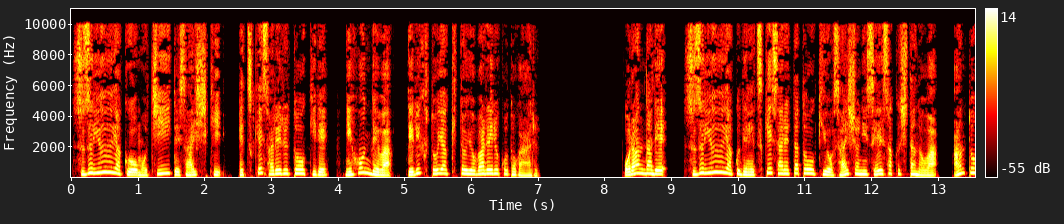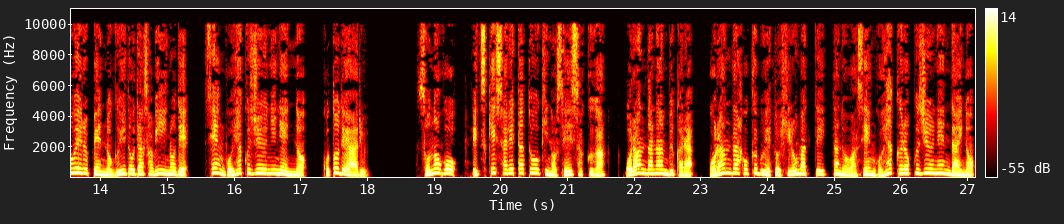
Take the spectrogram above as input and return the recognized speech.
鈴釉薬を用いて彩色、絵付けされる陶器で、日本ではデリフト焼きと呼ばれることがある。オランダで鈴釉薬で絵付けされた陶器を最初に製作したのは、アントウェルペンのグイド・ダ・サビーノで、1512年のことである。その後、絵付けされた陶器の製作が、オランダ南部からオランダ北部へと広まっていったのは1560年代の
